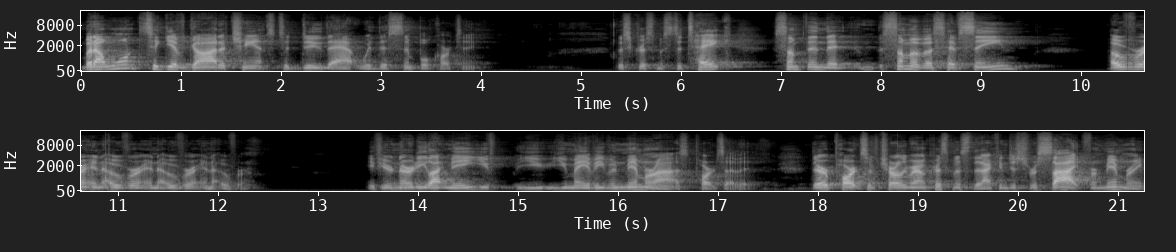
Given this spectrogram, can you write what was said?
but I want to give God a chance to do that with this simple cartoon this Christmas to take something that some of us have seen over and over and over and over. If you're nerdy like me, you you, you may have even memorized parts of it. There are parts of Charlie Brown Christmas that I can just recite from memory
